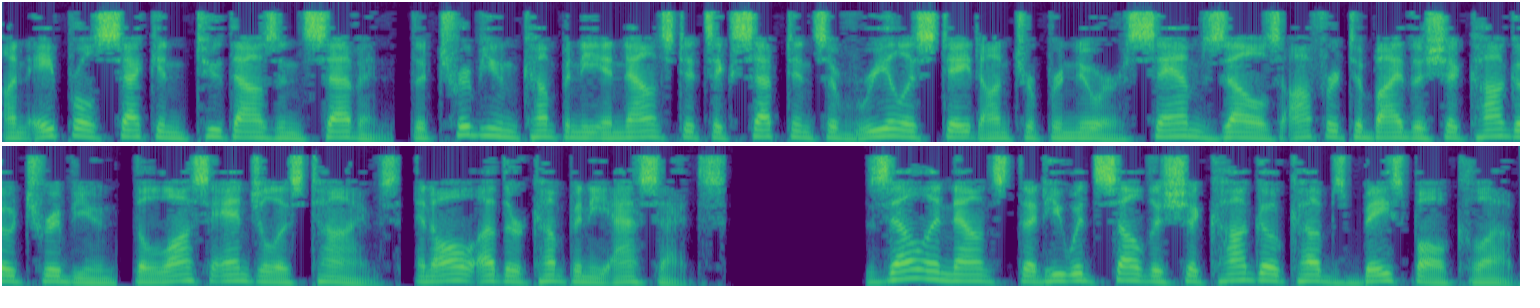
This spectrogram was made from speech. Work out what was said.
On April 2, 2007, the Tribune Company announced its acceptance of real estate entrepreneur Sam Zell's offer to buy the Chicago Tribune, the Los Angeles Times, and all other company assets. Zell announced that he would sell the Chicago Cubs baseball club.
